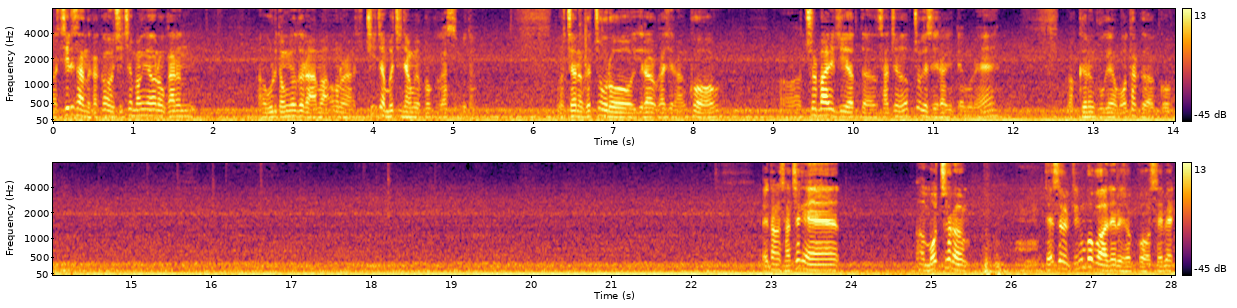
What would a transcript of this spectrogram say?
어, 지리산 가까운 시천 방향으로 가는 어, 우리 동료들은 아마 오늘 진짜 멋진 장면 볼 것 같습니다. 어, 저는 그쪽으로 일하러 가지는 않고 어, 출발지였던 산청읍 쪽에서 일하기 때문에 막 그런 구경을 못할 것 같고 일단 산청에 어, 모처럼 음, 대설 경보가 내려졌고 새벽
